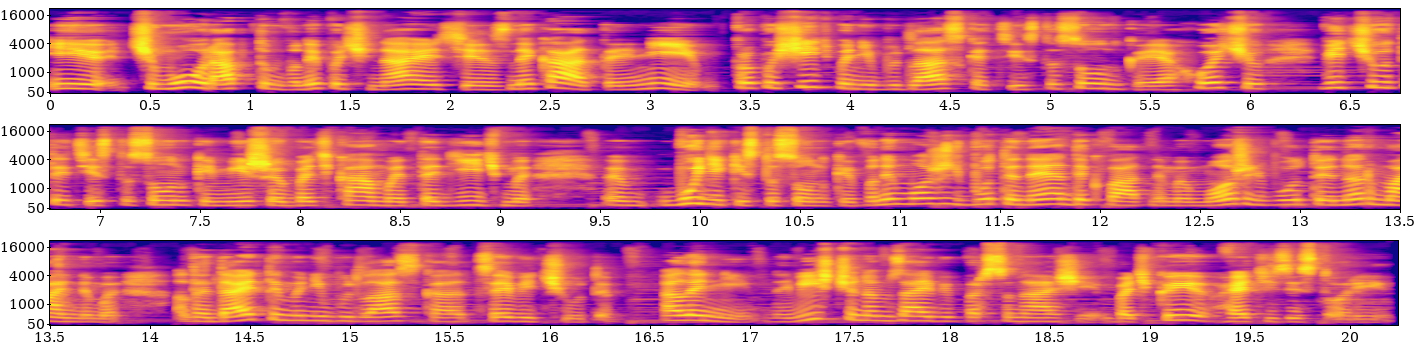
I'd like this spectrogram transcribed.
І чому раптом вони починають зникати? Ні, пропишіть мені, будь ласка, ці стосунки. Я хочу відчути ці стосунки між батьками та дітьми. Е, будь-які стосунки вони можуть бути неадекватними, можуть бути нормальними, але дайте мені, будь ласка, це відчути. Але ні, навіщо нам зайві персонажі, батьки геть із історії?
